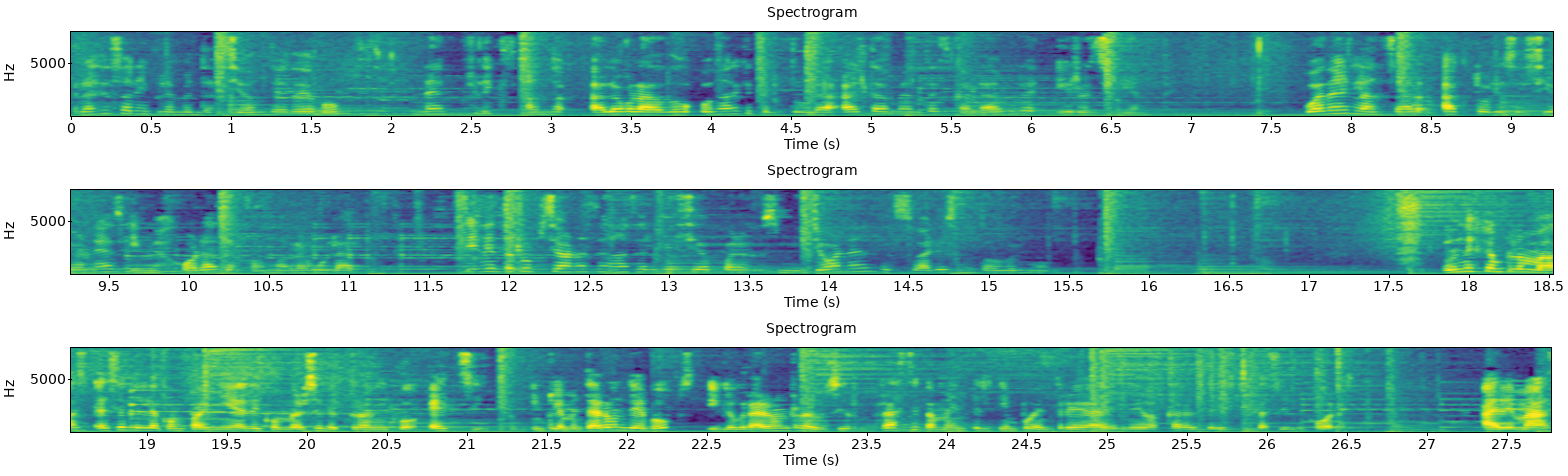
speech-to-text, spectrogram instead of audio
Gracias a la implementación de DevOps, Netflix ha logrado una arquitectura altamente escalable y resiliente. Pueden lanzar actualizaciones y mejoras de forma regular, sin interrupciones en el servicio para sus millones de usuarios en todo el mundo. Un ejemplo más es el de la compañía de comercio electrónico Etsy. Implementaron DevOps y lograron reducir drásticamente el tiempo de entrega de nuevas características y mejoras. Además,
